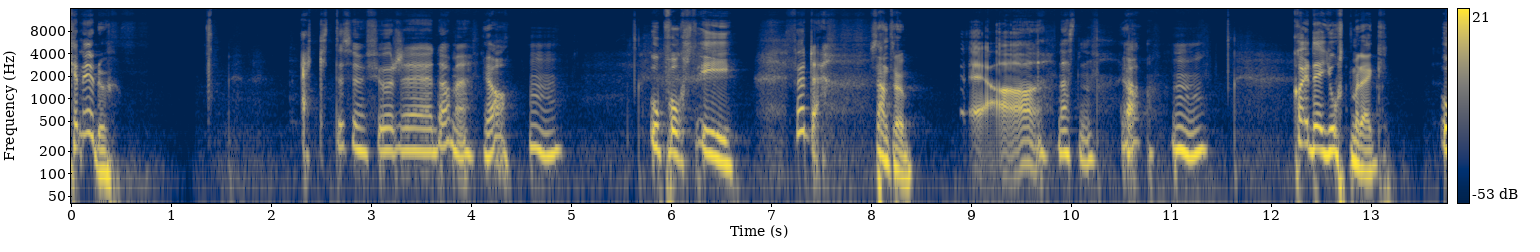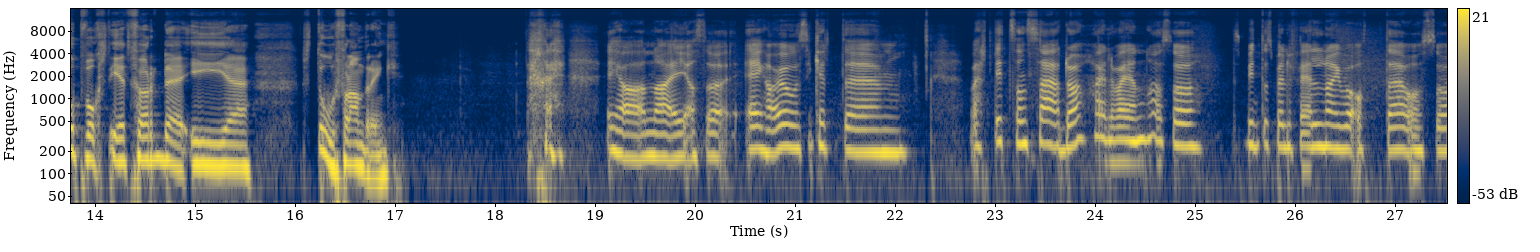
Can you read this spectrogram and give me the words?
hvem er du? Ekte Sunnfjord-dame. Ja. Mm. Oppvokst i Førde. sentrum? Ja, nesten. Ja. Mm. Hva er det gjort med deg? Oppvokst i et Førde i uh, stor forandring? Ja, nei, altså Jeg har jo sikkert eh, vært litt sånn sær da, hele veien. Altså, begynte å spille fele når jeg var åtte, og så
